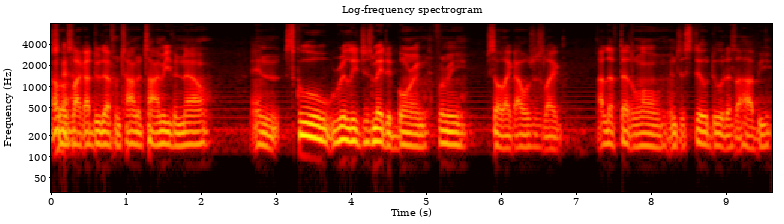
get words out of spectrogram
So Okay. it's like I do that from time to time, even now. And school really just made it boring for me. So like I was just like, I left that alone and just still do it as a hobby.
